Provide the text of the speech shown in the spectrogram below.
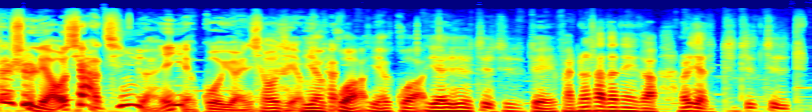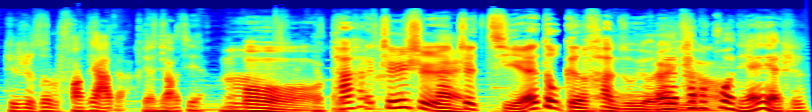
但是辽夏金元也过元宵节，也过也过也是这这对，反正他的那个，而且这这这这日子都是放假的元宵节。哦，他还真是这节都跟汉族有点一样。他们过年也是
